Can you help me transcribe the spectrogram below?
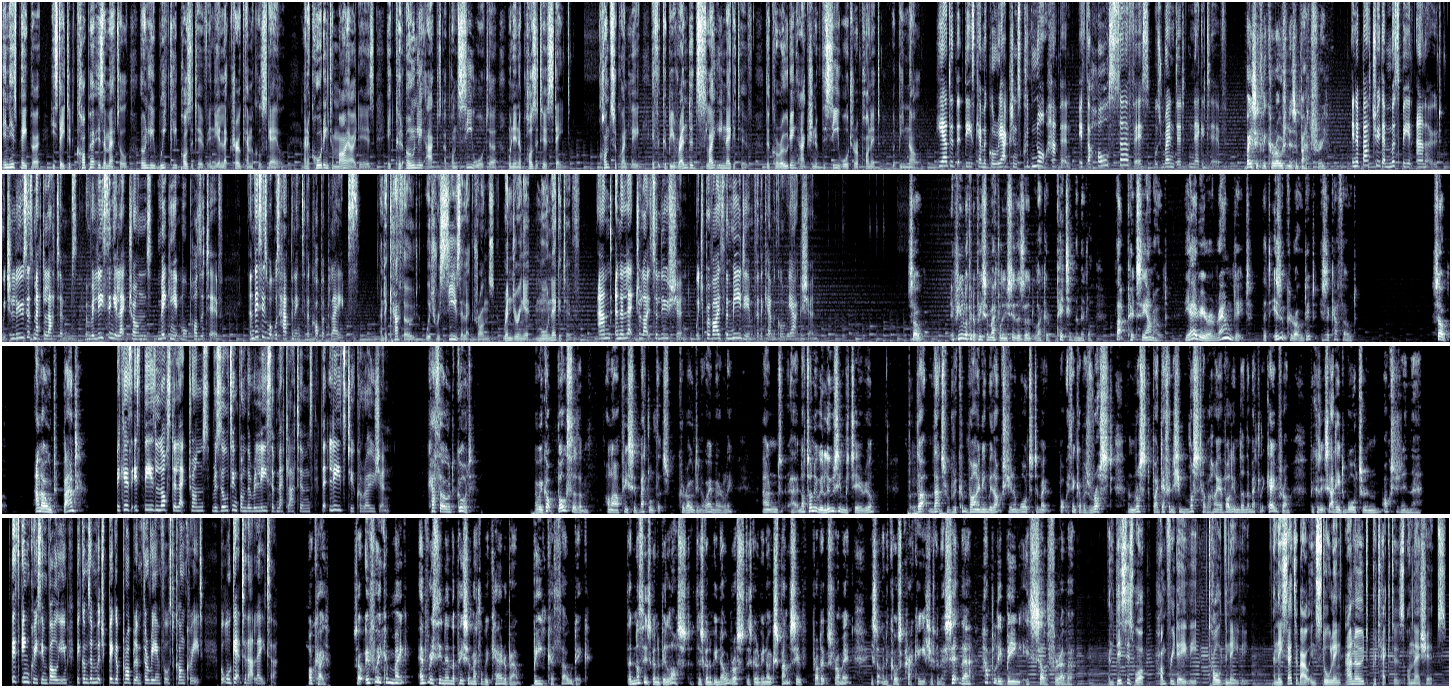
In his paper, he stated copper is a metal only weakly positive in the electrochemical scale, and according to my ideas, it could only act upon seawater when in a positive state. Consequently, if it could be rendered slightly negative, the corroding action of the seawater upon it would be null. He added that these chemical reactions could not happen if the whole surface was rendered negative. Basically, corrosion is a battery in a battery, there must be an anode, which loses metal atoms and releasing electrons, making it more positive. And this is what was happening to the copper plates. and a cathode which receives electrons, rendering it more negative. And an electrolyte solution, which provides the medium for the chemical reaction. So, if you look at a piece of metal and you see there's a, like a pit in the middle, that pit's the anode. The area around it that isn't corroded is the cathode. So, anode bad, because it's these lost electrons resulting from the release of metal atoms that leads to corrosion. Cathode good. And we've got both of them on our piece of metal that's corroding away merrily. And uh, not only we're losing material, but that, that's recombining with oxygen and water to make what we think of as rust. And rust, by definition, must have a higher volume than the metal it came from because it's added water and oxygen in there. This increase in volume becomes a much bigger problem for reinforced concrete, but we'll get to that later. Okay, so if we can make everything in the piece of metal we care about be cathodic, then nothing's going to be lost. There's going to be no rust, there's going to be no expansive products from it, it's not going to cause cracking, it's just going to sit there, happily being itself forever. And this is what Humphry Davy told the Navy, and they set about installing anode protectors on their ships.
